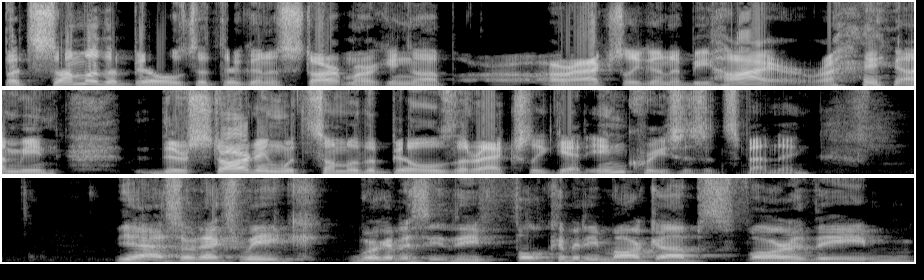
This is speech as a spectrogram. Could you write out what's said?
But some of the bills that they're going to start marking up are actually going to be higher, right? I mean, they're starting with some of the bills that actually get increases in spending. Yeah, so next week we're going to see the full committee markups for the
